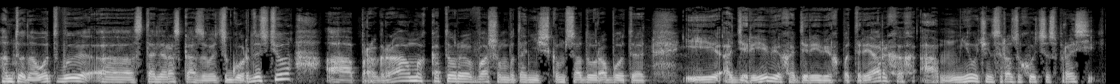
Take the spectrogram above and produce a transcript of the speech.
Антон, а вот вы э, стали рассказывать с гордостью о программах, которые в вашем ботаническом саду работают, и о деревьях, о деревьях-патриархах, а мне очень сразу хочется спросить,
